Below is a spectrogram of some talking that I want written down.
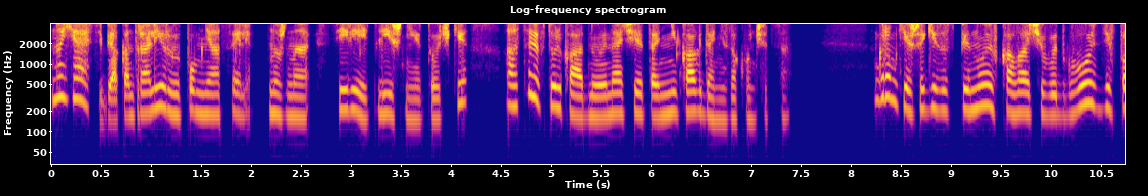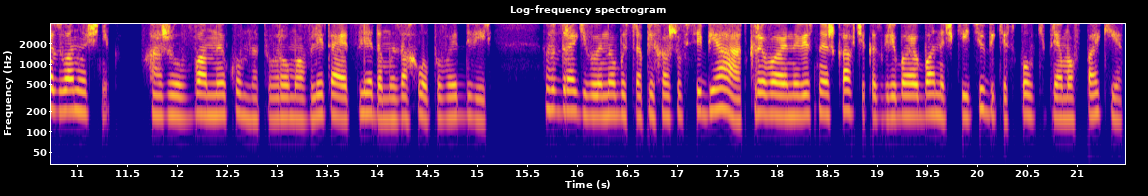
Но я себя контролирую, помня о цели. Нужно стереть лишние точки, оставив только одну, иначе это никогда не закончится. Громкие шаги за спиной вколачивают гвозди в позвоночник. Вхожу в ванную комнату, Рома влетает следом и захлопывает дверь. Вздрагиваю, но быстро прихожу в себя, открываю навесной шкафчик и сгребаю баночки и тюбики с полки прямо в пакет.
